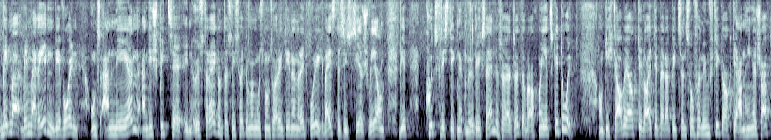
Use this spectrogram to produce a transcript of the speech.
wenn, wir, wenn wir reden, wir wollen uns annähern an die Spitze in Österreich und das ist heute, man muss man uns orientieren an Red Bull. Ich weiß, das ist sehr schwer und wird kurzfristig nicht möglich sein. Das habe ich ja gesagt, da braucht man jetzt Geduld. Und ich glaube auch, die Leute bei Rapid sind so vernünftig, auch die Anhängerschaft,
